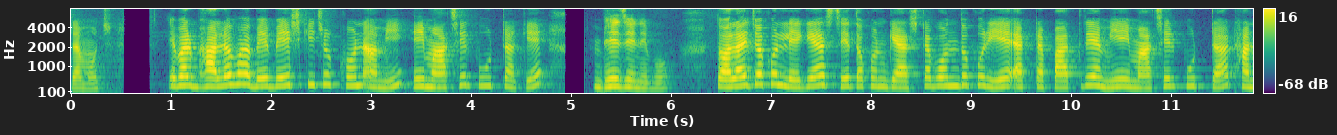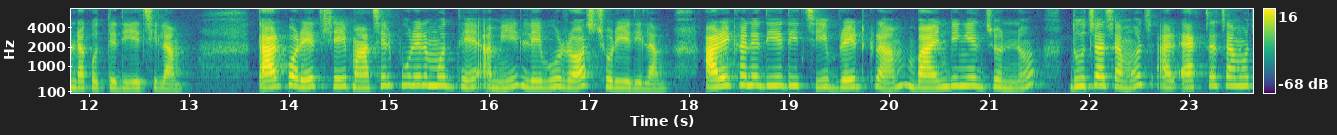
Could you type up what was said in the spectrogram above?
চামচ। এবার ভালোভাবে বেশ কিছুক্ষণ আমি এই মাছের পুরটাকে ভেজে নেব। তলায় যখন লেগে আসছে, তখন গ্যাসটা বন্ধ করিয়ে একটা পাত্রে আমি এই মাছের পুরটা ঠান্ডা করতে দিয়েছিলাম। তারপরে সেই মাছের পুরের মধ্যে আমি লেবুর রস ছড়িয়ে দিলাম। আর এখানে দিয়ে দিচ্ছি ব্রেড ক্রাম বাইন্ডিংয়ের জন্য দু চা চামচ আর এক চা চামচ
